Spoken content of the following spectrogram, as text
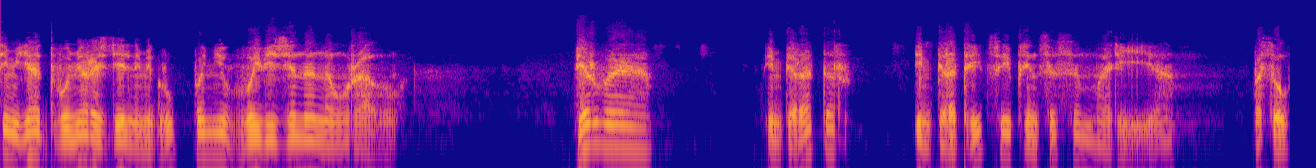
семья двумя раздельными группами вывезена на Урал. Первое. Император, императрица и принцесса Мария. Посол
